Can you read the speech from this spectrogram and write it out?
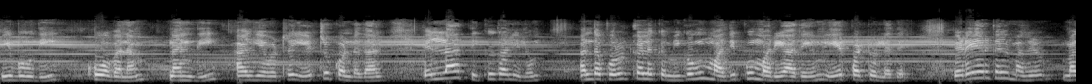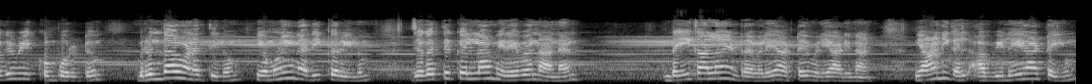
விபூதி கோவனம் நந்தி ஆகியவற்றை ஏற்றுக்கொண்டதால் எல்லா திக்குகளிலும் அந்த பொருட்களுக்கு மிகவும் மதிப்பும் மரியாதையும் ஏற்பட்டுள்ளது. இடையர்கள் மகிழ் மகிழ்விக்கும் பொருட்டு பிருந்தாவனத்திலும் யமுனை நதிக்கரையிலும் ஜகத்துக்கெல்லாம் இறைவனான தைகாலா என்ற விளையாட்டை விளையாடினான். ஞானிகள் அவ்விளையாட்டையும்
